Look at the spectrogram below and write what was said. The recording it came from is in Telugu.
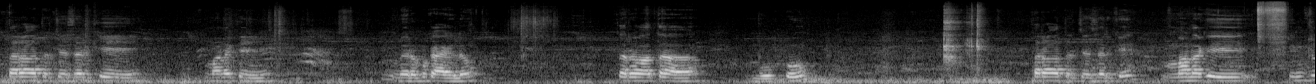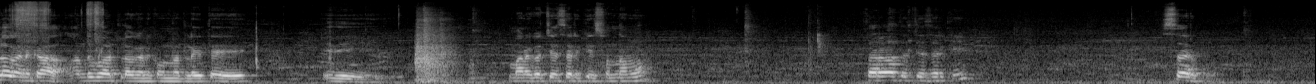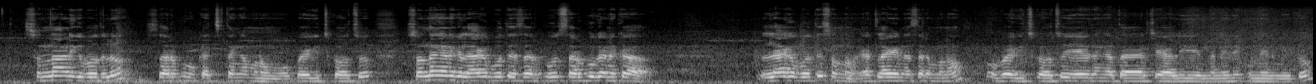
తర్వాత వచ్చేసరికి మనకి మిరపకాయలు. తర్వాత ఉప్పు. తర్వాత వచ్చేసరికి మనకి ఇంట్లో కనుక అందుబాటులో కనుక ఉన్నట్లయితే ఇది మనకు వచ్చేసరికి సున్నము. తర్వాత వచ్చేసరికి సర్పు సున్నానికి బదులు సరుపు ఖచ్చితంగా మనం ఉపయోగించుకోవచ్చు. సున్నం కనుక లేకపోతే సరుపు సరుపు కనుక లేకపోతే సున్నం ఎట్లాగైనా సరే మనం ఉపయోగించుకోవచ్చు. ఏ విధంగా తయారు చేయాలి ఏందనేది ఇప్పుడు నేను మీకు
